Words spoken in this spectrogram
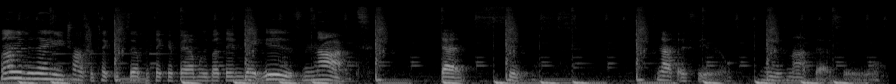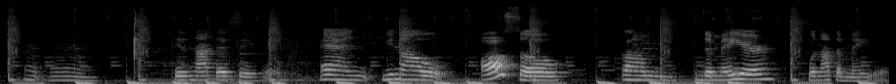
Not only you're trying to protect yourself, protect your family, but then there is not that serious. It's not that serious. It is not that. Mm-mm. It's not that serious. And you know, also, um, the mayor. Well, not the mayor.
